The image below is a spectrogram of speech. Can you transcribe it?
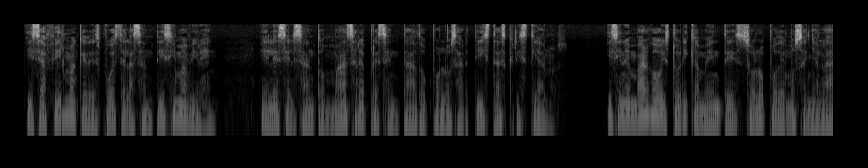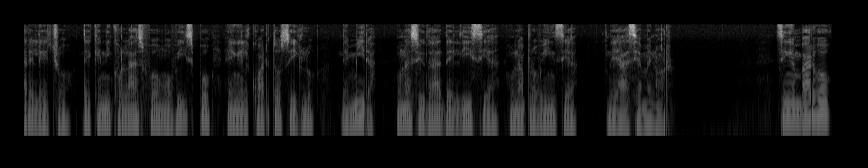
y se afirma que después de la Santísima Virgen, él es el santo más representado por los artistas cristianos. Y sin embargo, históricamente solo podemos señalar el hecho de que Nicolás fue un obispo en el cuarto siglo de Mira, una ciudad de Licia, una provincia de Asia Menor. Sin embargo,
